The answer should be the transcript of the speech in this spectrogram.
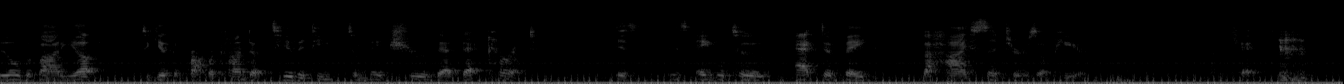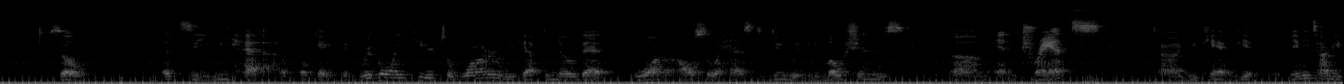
build the body up to get the proper conductivity to make sure that that current is is able to activate the high centers up here. Okay, so let's see. We have okay. If we're going here to water, we have to know that water also has to do with emotions um, and trance. Uh, you can't get anytime you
